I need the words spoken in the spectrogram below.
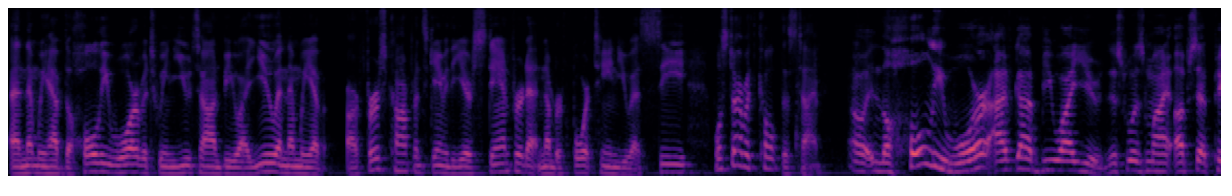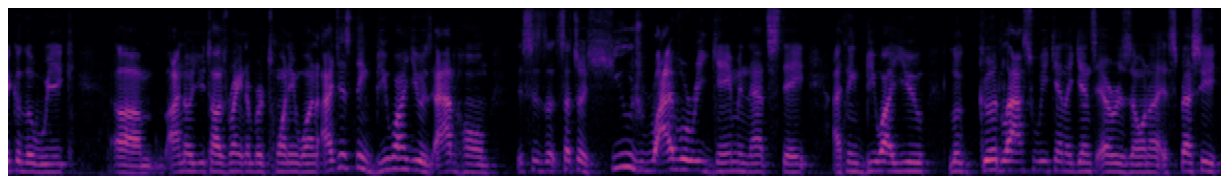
and then we have the holy war between Utah and BYU, and then we have our first conference game of the year, Stanford at number 14 USC. We'll start with Colt this time. Oh, in the holy war, I've got BYU. This was my upset pick of the week. Um, I know Utah's ranked number 21. I just think BYU is at home. This is a, such a huge rivalry game in that state. I think BYU looked good last weekend against Arizona, especially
